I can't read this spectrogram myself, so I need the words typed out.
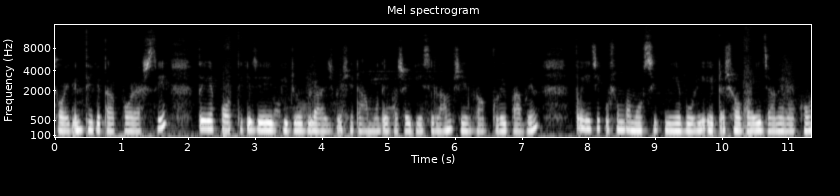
ছয় দিন থেকে তারপর আসছি। তো এরপর থেকে যে ভিডিওগুলো আসবে সেটা আমাদের বাসায় গিয়েছিলাম সেই ব্লগগুলোই পাবেন। তো এই যে কুসুম্বা মসজিদ নিয়ে বলি, এটা সবাই জানেন এখন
